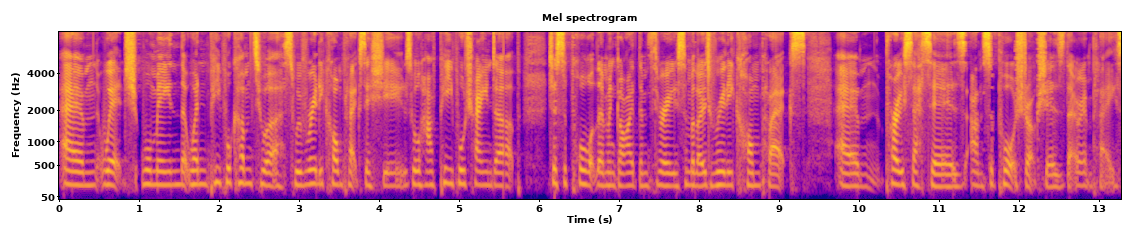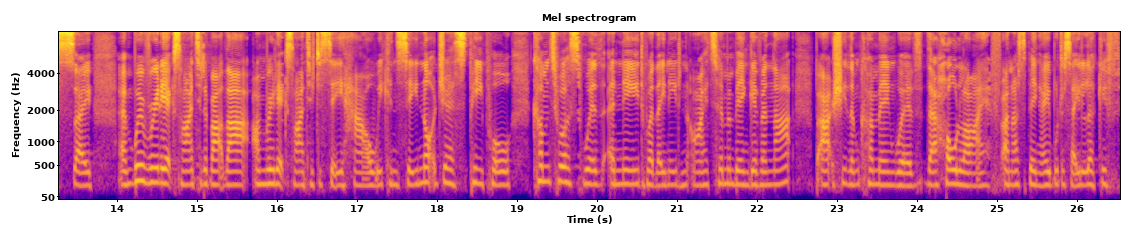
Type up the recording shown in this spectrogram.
um, which will mean that when people come to us with really complex issues we'll have people trained up to support them and guide them through some of those really complex um, processes and support structures that are in place. So um, we're really excited about that. I'm really excited to see how we can see not just people come to us with a need where they need an item and being given that, but actually them coming with their whole life and us being able to say, look, if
